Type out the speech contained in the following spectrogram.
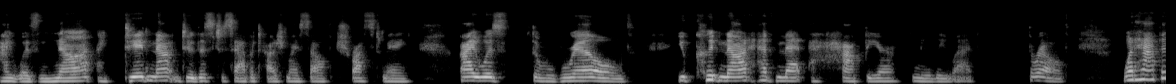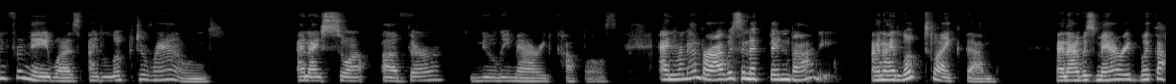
I was not, I did not do this to sabotage myself. Trust me. I was thrilled. You could not have met a happier newlywed. Thrilled. What happened for me was I looked around and I saw other newly married couples. And remember, I was in a thin body and I looked like them. And I was married with a,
